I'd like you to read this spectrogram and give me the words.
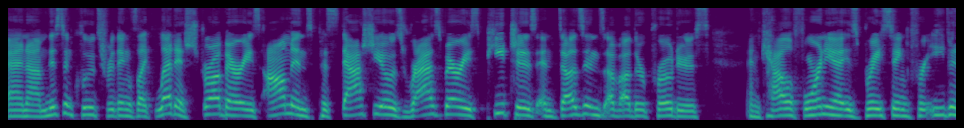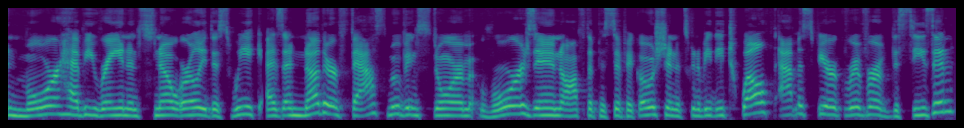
And um, this includes for things like lettuce, strawberries, almonds, pistachios, raspberries, peaches, and dozens of other produce. And California is bracing for even more heavy rain and snow early this week as another fast moving storm roars in off the Pacific Ocean. It's going to be the 12th atmospheric river of the season.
